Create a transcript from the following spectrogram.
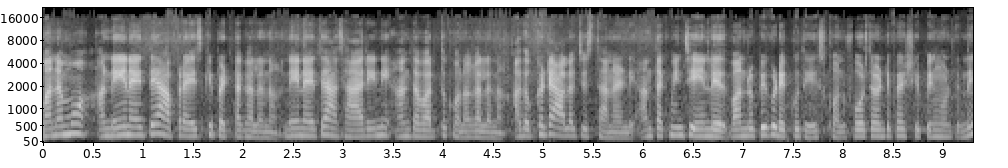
మనము నేనైతే ఆ ప్రైస్కి పెట్టగలనా? నేనైతే ఆ శారీని అంత వర్త్ కొనగలనా? అదొక్కటే ఆలోచిస్తానండి. అంతకుమించి ఏం లేదు. వన్ రూపీ కూడా ఎక్కువ తీసుకోను. ఫోర్ సెవెంటీ ఫైవ్ షిప్పింగ్ ఉంటుంది.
